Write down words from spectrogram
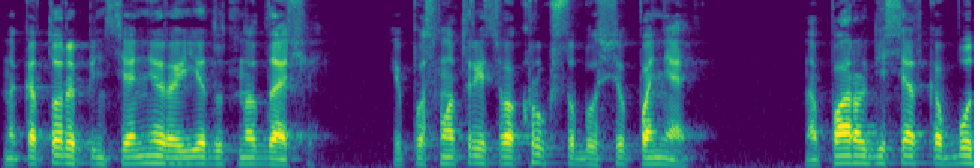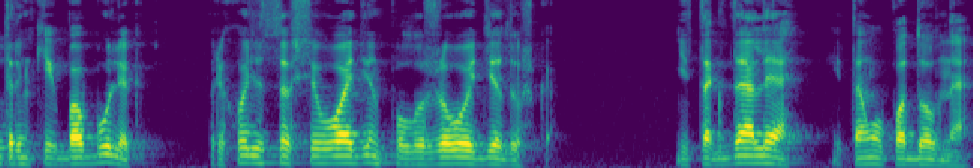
на которой пенсионеры едут на даче, и посмотреть вокруг, чтобы все понять. На пару десятков бодреньких бабулек приходится всего один полуживой дедушка. И так далее, и тому подобное.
